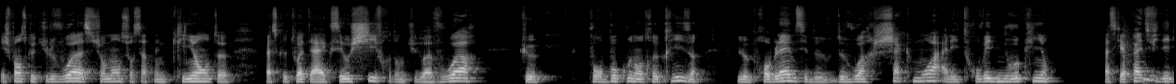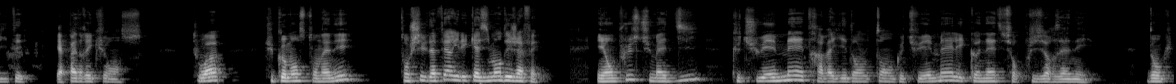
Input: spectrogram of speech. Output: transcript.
Et je pense que tu le vois sûrement sur certaines clientes, parce que toi, tu as accès aux chiffres, donc tu dois voir que pour beaucoup d'entreprises, le problème, c'est de devoir chaque mois aller trouver de nouveaux clients, parce qu'il n'y a pas de fidélité, il n'y a pas de récurrence. Toi, tu commences ton année, ton chiffre d'affaires, il est quasiment déjà fait. Et en plus, tu m'as dit que tu aimais travailler dans le temps, que tu aimais les connaître sur plusieurs années. Donc,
